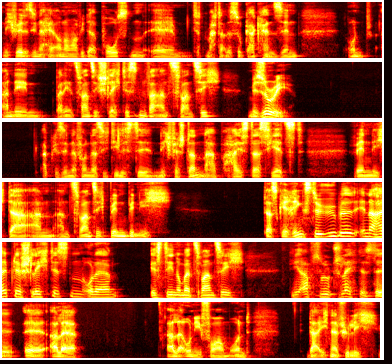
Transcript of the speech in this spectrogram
ich werde sie nachher auch nochmal wieder posten, ähm, das macht alles so gar keinen Sinn. Und an den, bei den 20 schlechtesten war an 20 Missouri. Abgesehen davon, dass ich die Liste nicht verstanden habe, heißt das jetzt, wenn ich da an, an 20 bin, bin ich das geringste Übel innerhalb der schlechtesten oder ist die Nummer 20 die absolut schlechteste äh, aller, aller Uniformen? Und da ich natürlich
